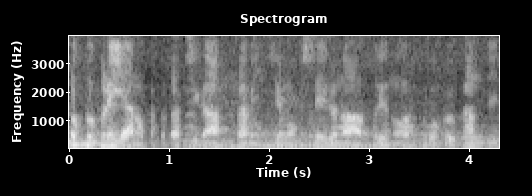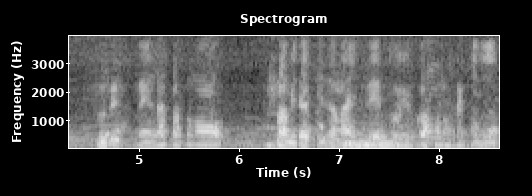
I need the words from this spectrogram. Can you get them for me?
トッププレイヤーの方たちがスサミに注目しているなというのはすごく感じつつですね、なんかそのスサミだけじゃないぜというか、その先に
